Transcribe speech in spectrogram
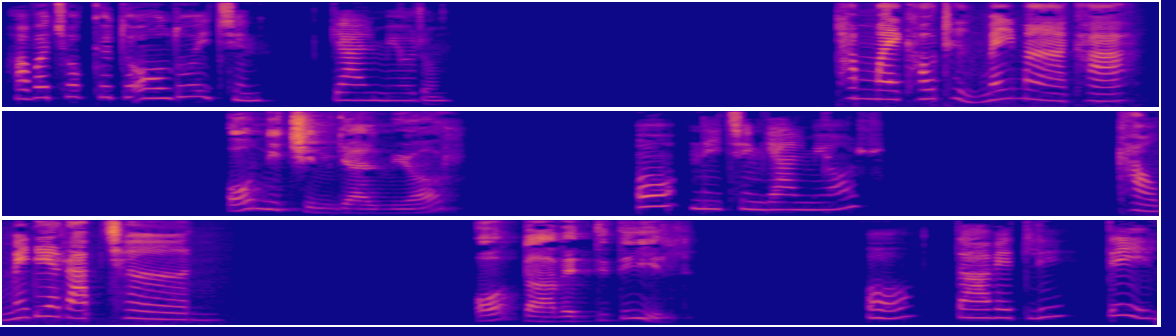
Hava çok kötü olduğu için gelmiyorum. ทำไมเขาถึงไม่มาคะ O niçin gelmiyor? O niçin gelmiyor? เขาไม่ได้รับเชิญ O davetli değil. O davetli değil.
